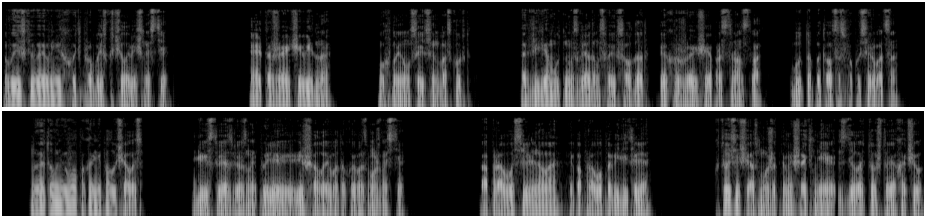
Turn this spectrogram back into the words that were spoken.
выискивая в них хоть проблеск человечности. «Это же очевидно», — ухмыльнулся Исин Баскурт, обведя мутным взглядом своих солдат и окружающее пространство, будто пытался сфокусироваться. Но это у него пока не получалось. Действие звездной пыли лишало его такой возможности. По праву сильного и по праву победителя. Кто сейчас может помешать мне сделать то, что я хочу?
